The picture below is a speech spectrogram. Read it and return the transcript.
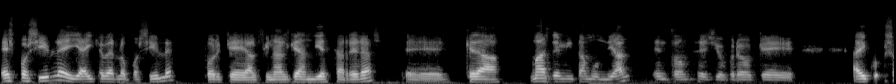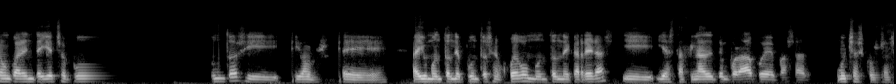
es posible y hay que ver lo posible, porque al final quedan 10 carreras, eh, queda más de mitad mundial, entonces yo creo que hay, son 48 puntos y, y vamos, eh, hay un montón de puntos en juego, un montón de carreras y, hasta final de temporada puede pasar muchas cosas.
